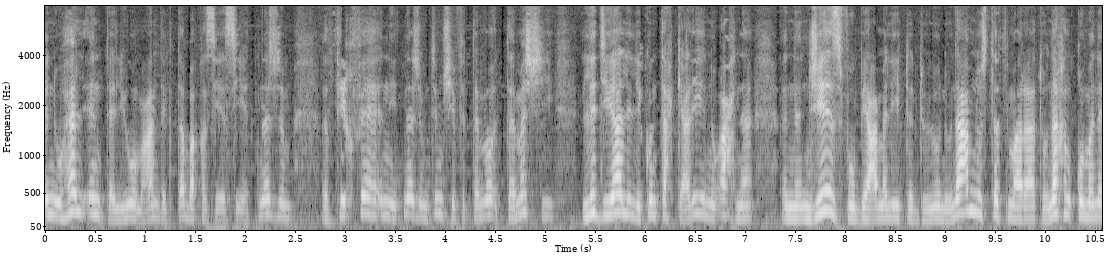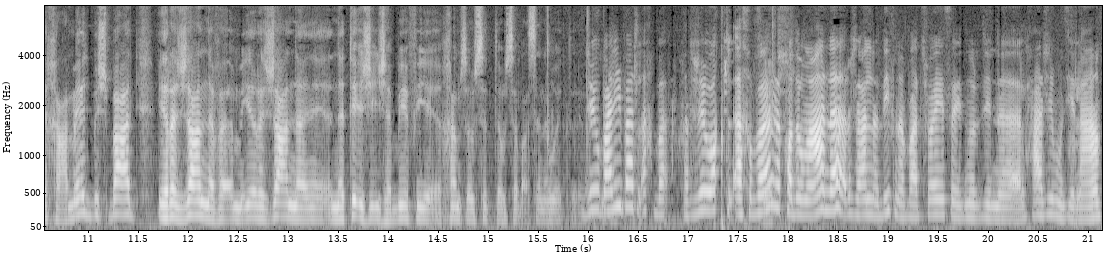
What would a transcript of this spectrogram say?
إنه هل أنت اليوم عندك طبقة سياسية تنجم تثيق فيها إني تنجم تمشي في التمشي ال idéal اللي كنت تحكي عليه إنه إحنا نجازفوا بعملية الديون ونعملوا استثمارات ونخلقوا مناخ أعمال باش بعد يرجع لنا يرجع لنا نتائج إيجابية في خمسة وستة وسبع سنوات. جاوب عليه بعد الأخبار. خاطر جاي وقت الأخبار. يقعدوا معنا. رجع لنا ضيفنا بعد شوية سيد نور الدين الحاجي مدير العام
